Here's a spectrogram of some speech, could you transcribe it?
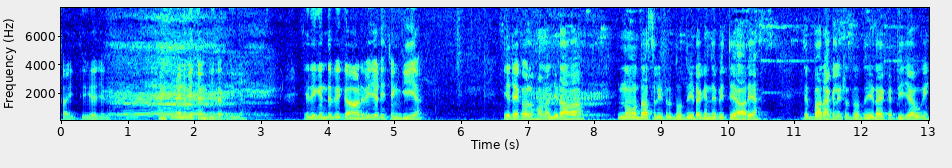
ਸਾਈਜ਼ ਤੇ ਆ ਜਿਹੜੇ। ਮਿੰਕਮੈਨ ਵੀ ਚੰਗੀ ਲੱਗੀ ਆ। ਇਹਦੀ ਕਹਿੰਦੇ ਵੀ ਗਾੜ ਵੀ ਜਿਹੜੀ ਚੰਗੀ ਆ। ਇਹਦੇ ਕੋਲ ਹੁਣ ਜਿਹੜਾ ਵਾ 9-10 ਲੀਟਰ ਦੁੱਧ ਜਿਹੜਾ ਕਹਿੰਦੇ ਵੀ ਤਿਆਰ ਆ ਤੇ 12 ਕੁ ਲੀਟਰ ਦੁੱਧ ਜਿਹੜਾ ਇਹ ਕੱਢੀ ਜਾਊਗੀ।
